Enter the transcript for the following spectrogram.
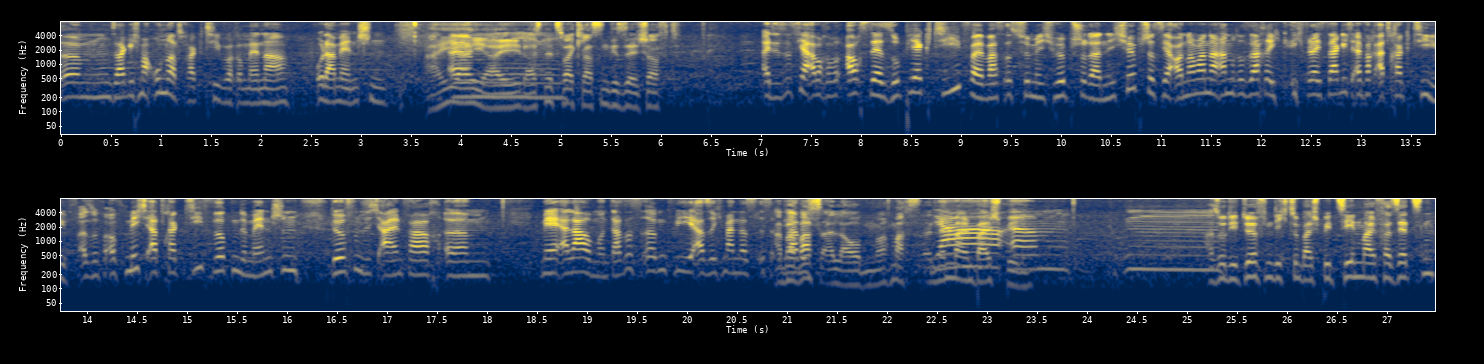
ähm, sage ich mal, unattraktivere Männer oder Menschen. Eieiei, Ähm, da ist eine Zweiklassengesellschaft. Also es ist ja aber auch sehr subjektiv, weil was ist für mich hübsch oder nicht hübsch, ist ja auch nochmal eine andere Sache. Ich, ich vielleicht sage ich einfach attraktiv. Also auf mich attraktiv wirkende Menschen dürfen sich einfach ähm, mehr erlauben. Und das ist irgendwie, also ich meine, das ist, Aber was ich, erlauben? Mach, mach's, nenn ja, mal ein Beispiel. Ähm, Also die dürfen dich zum Beispiel zehnmal versetzen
